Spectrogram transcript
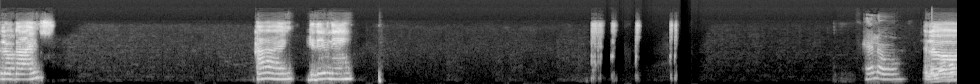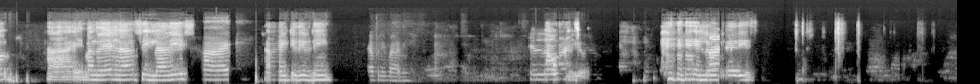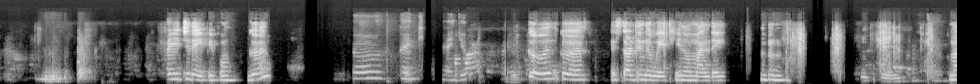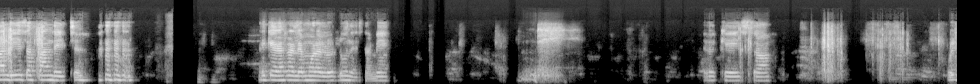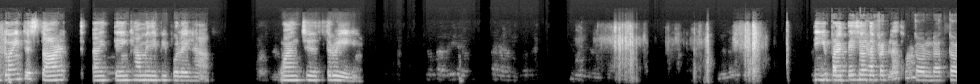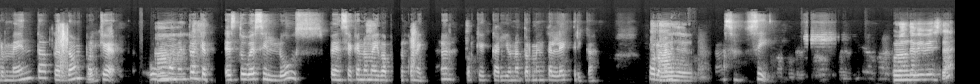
Hello, guys. Hi, good evening. Hello. Hello. Hi, Manuel, Nancy, Gladys. Hi, Hi, good evening. everybody. Hello. are? Hello, Gladys. How are you today, people? Good? Good, thank you. And you? Good, good. Starting the week, you know, Monday. Okay. Monday is a fun day too. Hay que agarrarle amor a los lunes también. Okay, so we're going to start. I think how many people I have? One, two, three. Did you practice on the platform? la tormenta, perdón, porque hubo Ah. un momento en que estuve sin luz. Pensé que no me iba a poder conectar porque cayó una tormenta eléctrica. Por lo Ah, menos de-. Sí, ¿Por dónde vive usted?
